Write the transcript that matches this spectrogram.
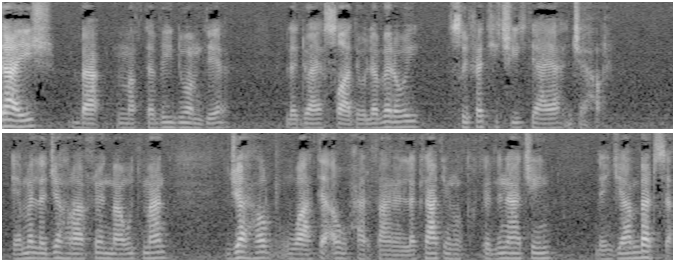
زایش بە مەقتەبەی دووەم دێ لە دوای ساد و لەبەرەوەی صفەتی چیتیایە جەهڕ ئێمە لە جەهرا فرێن ماوتمان جەهڵ واتە ئەو حرفانە لە کاتی نوتکردن ناچین دەنجیان بەرسە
